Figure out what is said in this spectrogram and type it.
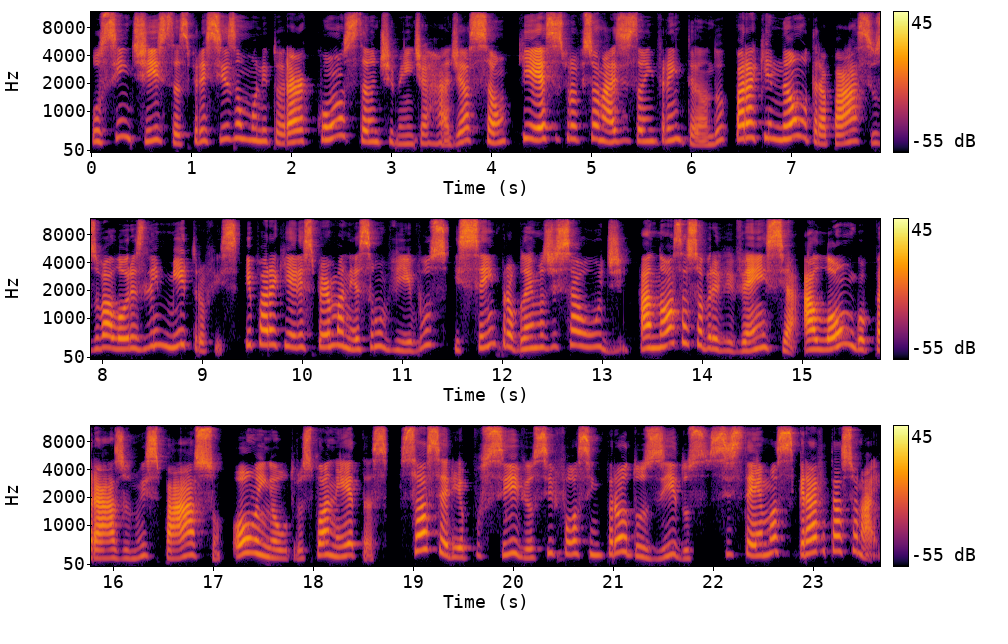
os cientistas precisam monitorar constantemente a radiação que esses profissionais estão enfrentando para que não ultrapasse os valores limítrofes e para que eles permaneçam vivos e sem problemas de saúde. A nossa sobrevivência a longo prazo no espaço ou em outros planetas só seria possível se fossem produzidos sistemas gravitacionais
